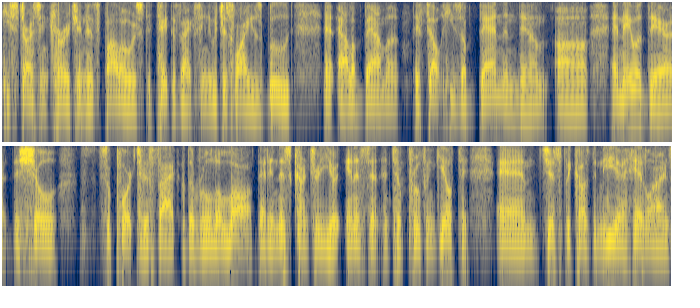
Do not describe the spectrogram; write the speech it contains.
he starts encouraging his followers to take the vaccine, which is why he was booed in Alabama. They felt he's abandoned them, uh, and they were there to show support to the fact of the rule of law that in this country you're innocent until proven guilty. And just because the media headlines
